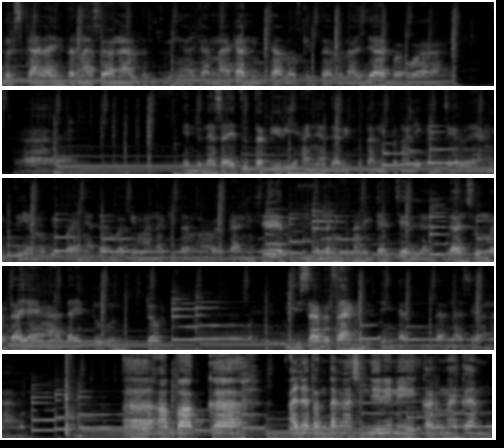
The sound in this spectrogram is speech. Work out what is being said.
berskala internasional tentunya. Karena kan kalau kita belajar bahwa uh, Indonesia itu terdiri hanya dari petani-petani kecil mengorganisir petani-petani kecil dan, dan sumber daya yang ada itu untuk bisa bersaing di tingkat internasional. Eh, apakah ada tantangan sendiri nih karena kan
